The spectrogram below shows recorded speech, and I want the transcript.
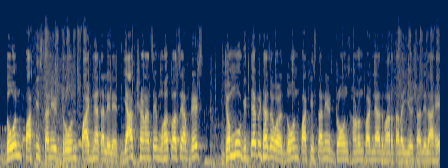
दोन पाकिस्तानी ड्रोन पाडण्यात आलेले आहेत. या क्षणाचे महत्त्वाचे अपडेट्स जम्मू विद्यापीठाजवळ दोन पाकिस्तानी ड्रोन्स हाणून पाडण्यात भारताला यश आलेलं आहे.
